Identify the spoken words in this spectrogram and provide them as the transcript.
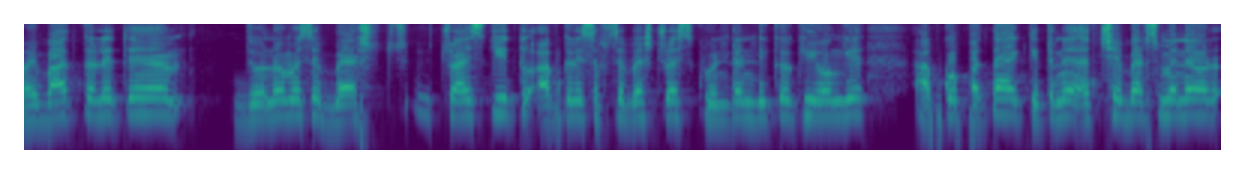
वहीं बात कर लेते हैं, दोनों में से बेस्ट चॉइस की तो आपके लिए सबसे best choice Quinton de Kock ही होंगे। आपको पता है कितने अच्छे बैट्समैन हैं और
